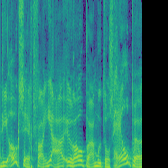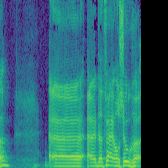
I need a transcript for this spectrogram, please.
die ook zegt van, ja, Europa moet ons helpen uh, uh, dat wij onze Oekra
